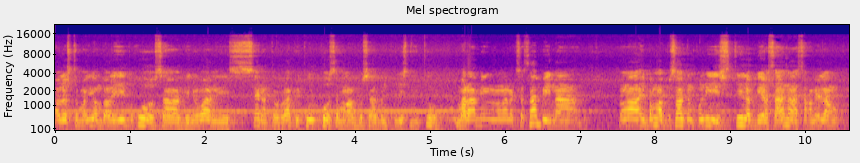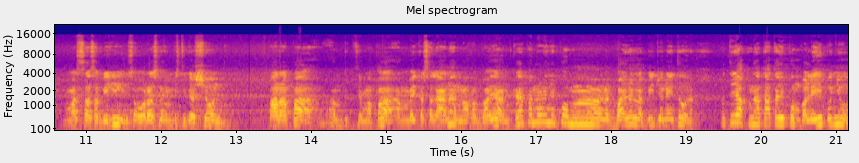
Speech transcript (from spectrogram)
Halos tumayo ang balihibo ko sa ginawa ni Senator Rapi Tulfo sa mga abusadong pulis na ito. Maraming mga nagsasabi na mga ibang abusadong pulis tila biyasa na sa kanilang mga sasabihin sa oras ng investigasyon para pa ang biktima pa ang may kasalanan mga kabayan. Kaya panoorin niyo po mga nag-viral na video na ito. Matiyak na tatayo po ang balihibo niyo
